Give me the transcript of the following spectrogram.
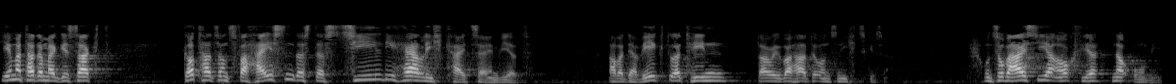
Jemand hat einmal gesagt, Gott hat uns verheißen, dass das Ziel die Herrlichkeit sein wird. Aber der Weg dorthin, darüber hat er uns nichts gesagt. Und so war es hier auch für Naomi.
